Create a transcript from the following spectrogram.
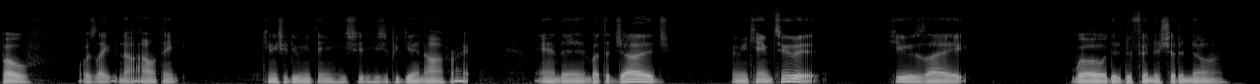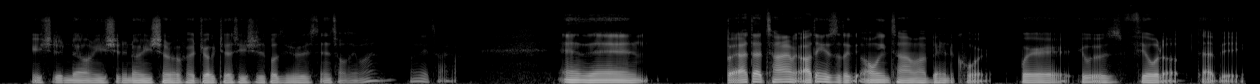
both was like, no, I don't think Kenny should do anything. He should he should be getting off, right? And then, but the judge, when we came to it, he was like, well, the defendant should have known. He should have known. He should have known. He should have had drug test. He should supposed to do this. And so I was like, what? What are they talking about? And then, but at that time, I think this is the only time I've been in the court where it was filled up that big.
